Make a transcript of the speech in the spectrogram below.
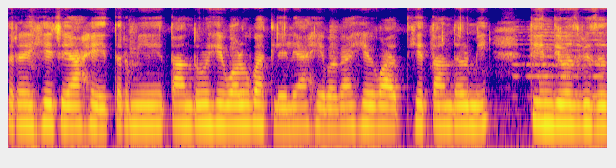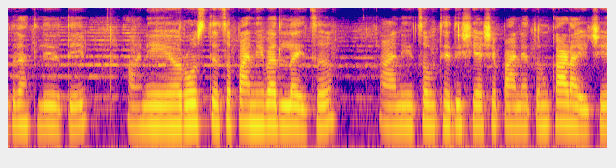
तर हे जे आहे तर मी तांदूळ हे वाळू घातलेले आहे बघा. हे वा हे तांदूळ मी तीन दिवस भिजत घातले होते. आणि रोज त्याचं पाणी बदलायचं. आणि चौथ्या दिवशी असे पाण्यातून काढायचे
